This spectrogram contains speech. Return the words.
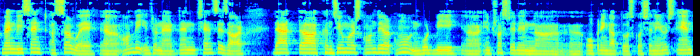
when we sent a survey uh, on the internet, then chances are that uh, consumers on their own would be uh, interested in uh, opening up those questionnaires and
